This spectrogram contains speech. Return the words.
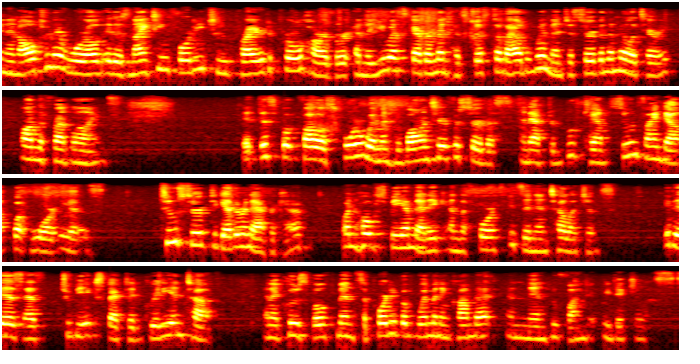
In an alternate world, it is 1942 prior to Pearl Harbor, and the U.S. government has just allowed women to serve in the military on the front lines. It, this book follows four women who volunteer for service, and after boot camp soon find out what war is. Two serve together in Africa, one hopes to be a medic, and the fourth is in intelligence. It is, as to be expected, gritty and tough, and includes both men supportive of women in combat and men who find it ridiculous.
